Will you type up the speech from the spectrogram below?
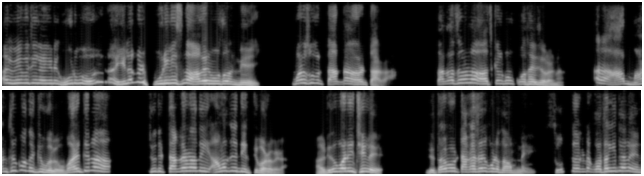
আমি ভেবেছিলাম এখানে ঘুরবো। না, এলাকার পরিবেশ না আগের মতো নেই। মানুষ শুধু টাকা আর টাকা। টাকা ছাড়া না আজকাল কোনো কথাই চলে না। আর মানুষের কথা কি বলব? বাড়িতে না যদি টাকা না দিই আমাকে দেখতে পারবে না। আর কিন্তু বাড়ির ছেলে যে তারপর টাকা ছাড়া কোনো দাম নেই। সত্য একটা কথা কি জানেন?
